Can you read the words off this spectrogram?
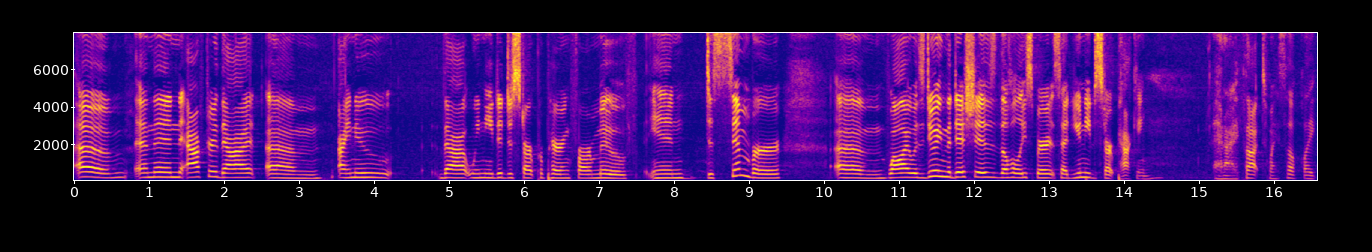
um, and then after that, um, I knew that we needed to start preparing for our move. In December, um, while I was doing the dishes, the Holy Spirit said, You need to start packing. And I thought to myself, like,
